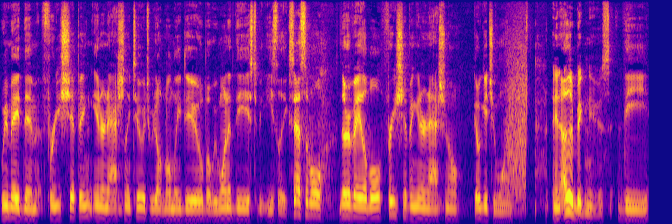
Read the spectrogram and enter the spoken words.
we made them free shipping internationally too, which we don't normally do, but we wanted these to be easily accessible. They're available, free shipping international. Go get you one. In other big news, the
